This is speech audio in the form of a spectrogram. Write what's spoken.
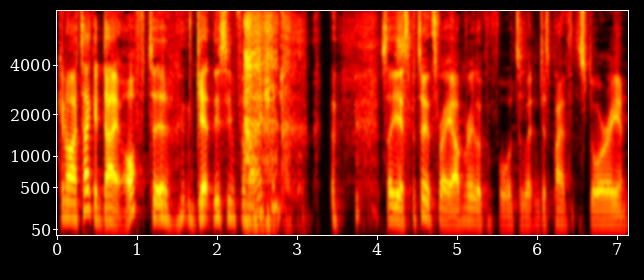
can I take a day off to get this information? so yeah, Splatoon three. I'm really looking forward to it and just playing for the story and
